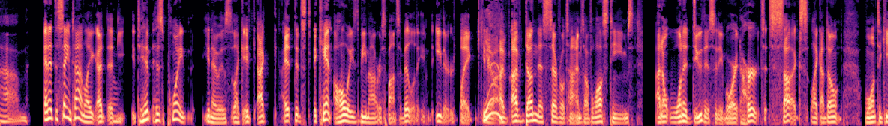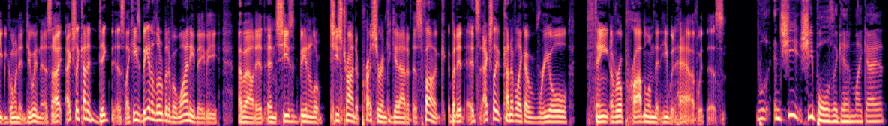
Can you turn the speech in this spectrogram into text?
Um, and at the same time, like I, Oh. to him, his point, you know, is like it. I it, it's, it can't always be my responsibility either. Like you know, I've I've done this several times. I've lost teams. I don't want to do this anymore. It hurts. It sucks. Like I don't want to keep going and doing this. I actually kind of dig this. Like he's being a little bit of a whiny baby about it, and she's being a little. She's trying to pressure him to get out of this funk. But it, it's actually kind of like a real thing, a real problem that he would have with this. well, and she she pulls again like a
